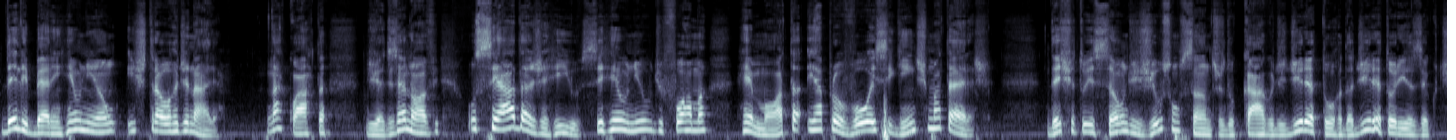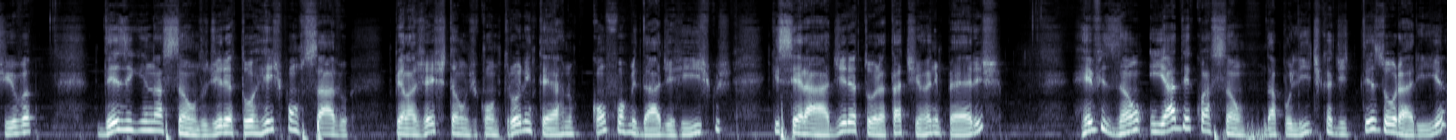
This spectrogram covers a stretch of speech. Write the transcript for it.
delibera em reunião extraordinária. Na quarta, dia 19, o CA da AG Rio se reuniu de forma remota e aprovou as seguintes matérias: destituição de Gilson Santos do cargo de diretor da diretoria executiva, designação do diretor responsável pela gestão de controle interno, conformidade e riscos, que será a diretora Tatiane Pérez, revisão e adequação da política de tesouraria,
